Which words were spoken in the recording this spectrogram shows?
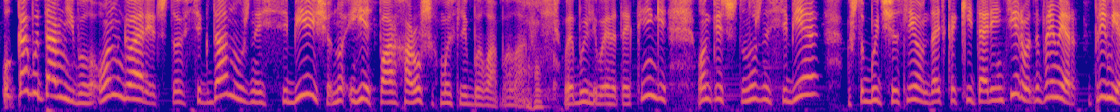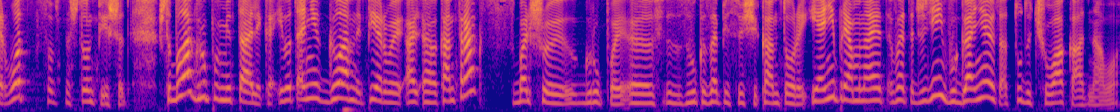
Вот как бы там ни было, он говорит, что всегда нужно из себе еще, ну, есть пара хороших мыслей была, была, Вы были в этой книге, он пишет, что нужно себе, чтобы быть счастливым, дать какие-то ориентиры. Вот, например, пример, вот, собственно, что он пишет, что была группа Металлика, и вот они главный первый а, а, контракт с большой группой э, звукозаписывающей конторы, и они прямо на это, в этот же день выгоняют оттуда чувака одного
